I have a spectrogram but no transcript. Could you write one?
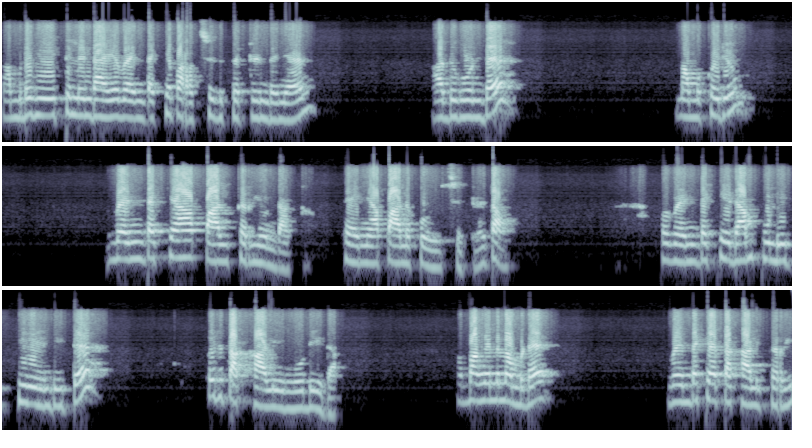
നമ്മുടെ വീട്ടിലുണ്ടായ വെണ്ടയ്ക്ക പറിച്ചെടുത്തിട്ടുണ്ട് ഞാൻ. അതുകൊണ്ട് നമുക്കൊരു വെണ്ടയ്ക്ക പാൽക്കറി ഉണ്ടാക്കാം. തേങ്ങാപ്പാലൊക്കെ ഒഴിച്ചിട്ട് കേട്ടോ. അപ്പൊ വെണ്ടയ്ക്ക ഇടാൻ പുളിക്ക് വേണ്ടിയിട്ട് ഒരു തക്കാളിയും കൂടി ഇടാം. അപ്പൊ അങ്ങനെ നമ്മുടെ വെണ്ടയ്ക്ക തക്കാളിക്കറി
